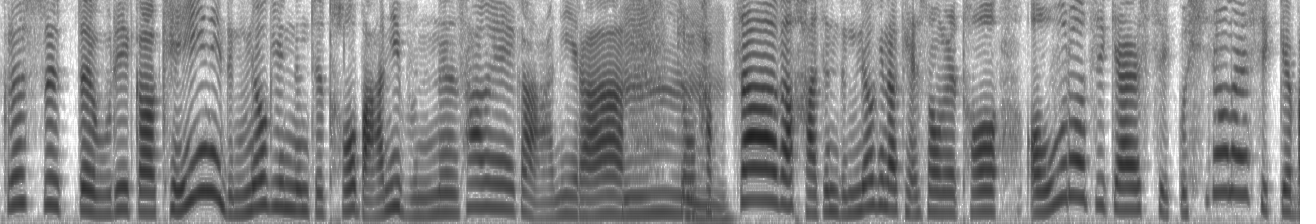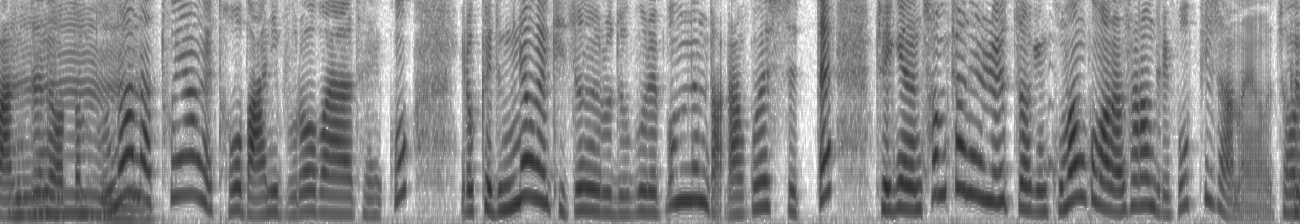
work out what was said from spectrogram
그랬을 때 우리가 개인이 능력이 있는지 더 많이 묻는 사회가 아니라 음. 좀 각자가 가진 능력이나 개성을 더 어우러지게 할 수 있고 실현할 수 있게 만드는 음. 어떤 문화나 토양을 더 많이 물어봐야 되고 이렇게 능력을 기준으로 누구를 뽑는다라고 했을 때 되게는 천편일률적인 고만고만한 사람들이 뽑히잖아요. 저는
